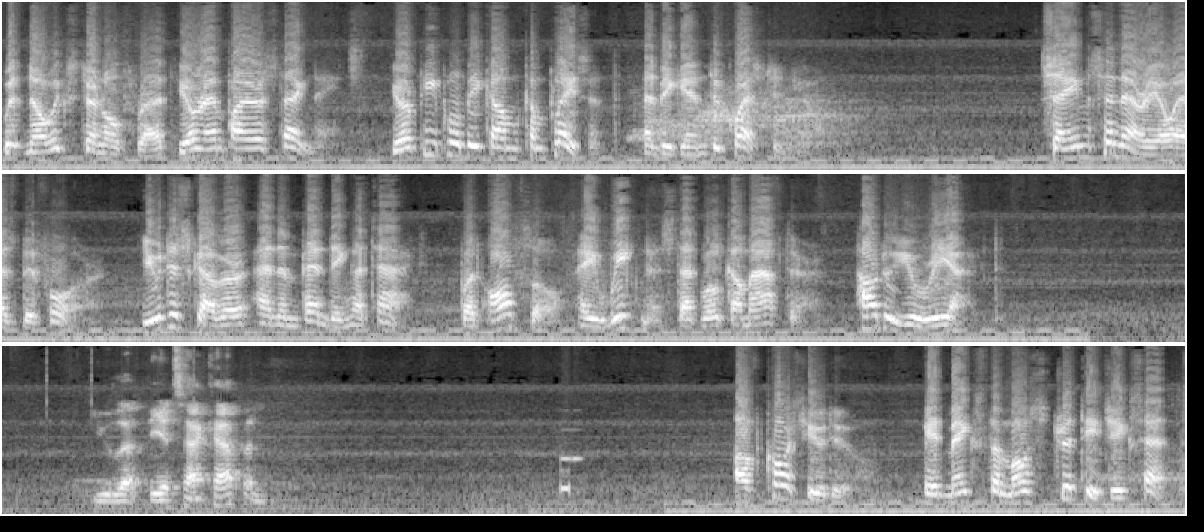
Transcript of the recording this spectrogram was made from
With no external threat, your empire stagnates. Your people become complacent and begin to question you. Same scenario as before. You discover an impending attack, but also a weakness that will come after. How do you react? You let the attack happen. Of course you do. It makes the most strategic sense.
